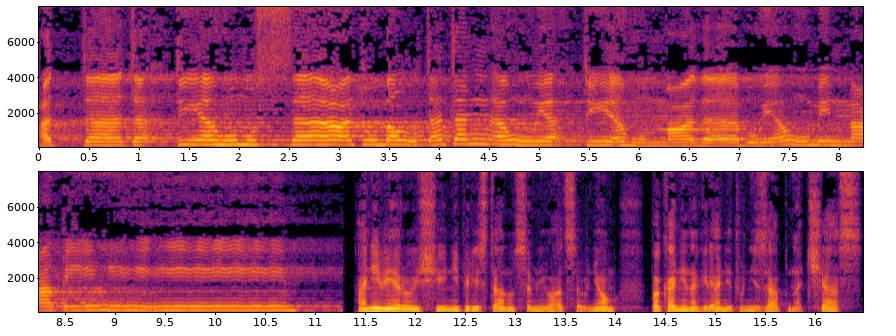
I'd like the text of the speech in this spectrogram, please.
حتى تأتيهم الساعة بغتة أو يأتيهم عذاب يوم عقيم А неверующие не перестанут сомневаться в нем, пока не нагрянет внезапно час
